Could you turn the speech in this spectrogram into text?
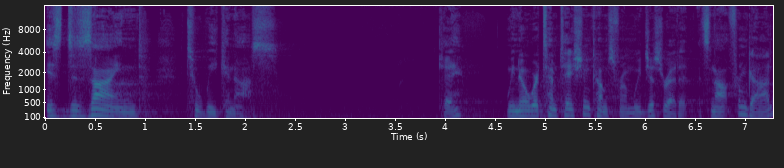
is designed to weaken us. Okay? We know where temptation comes from. We just read it. It's not from God.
